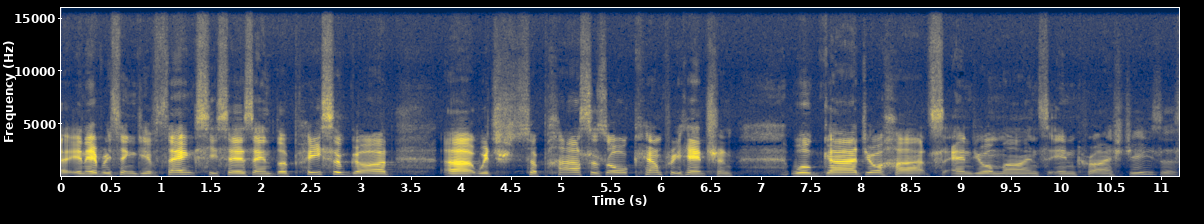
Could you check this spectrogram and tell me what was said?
uh, in everything, give thanks, he says, and the peace of God, uh, which surpasses all comprehension, will guard your hearts and your minds in Christ Jesus.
